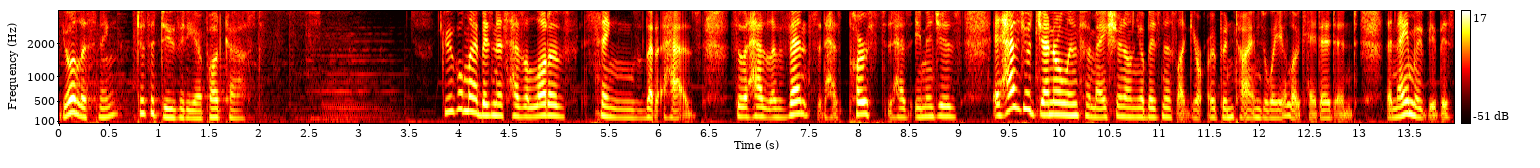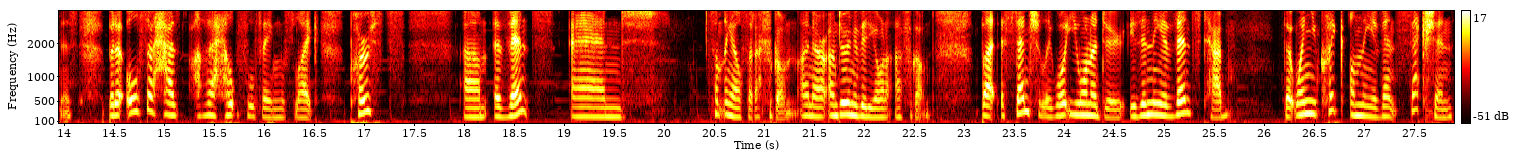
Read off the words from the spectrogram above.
You're listening to the Do Video podcast. Google My Business has a lot of things that it has. So it has events, it has posts, it has images, it has your general information on your business, like your open times, where you're located, and the name of your business. But it also has other helpful things like posts, um, events, and something else that I've forgotten. I know I'm doing a video on it, I've forgotten. But essentially, what you want to do is in the events tab, that when you click on the events section,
